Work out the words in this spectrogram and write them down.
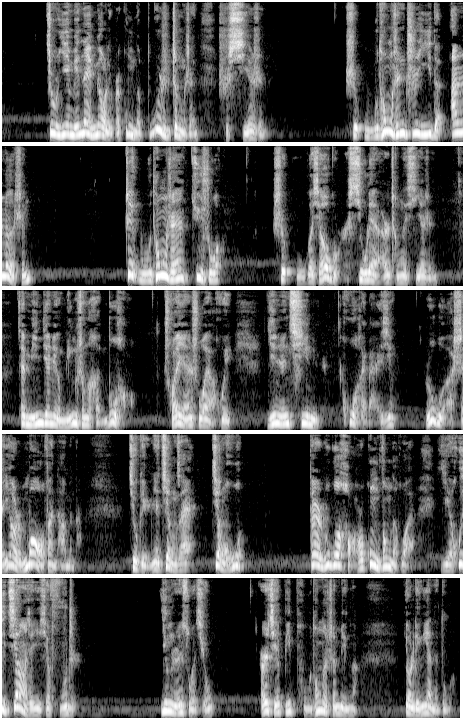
就是因为那庙里边供的不是正神，是邪神，是五通神之一的安乐神。这五通神据说。是五个小鬼修炼而成的邪神，在民间这个名声很不好。传言说呀，会淫人妻女，祸害百姓。如果谁要是冒犯他们呢，就给人家降灾降祸。但是如果好好供奉的话呀，也会降下一些福祉，应人所求，而且比普通的神明啊要灵验的多。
